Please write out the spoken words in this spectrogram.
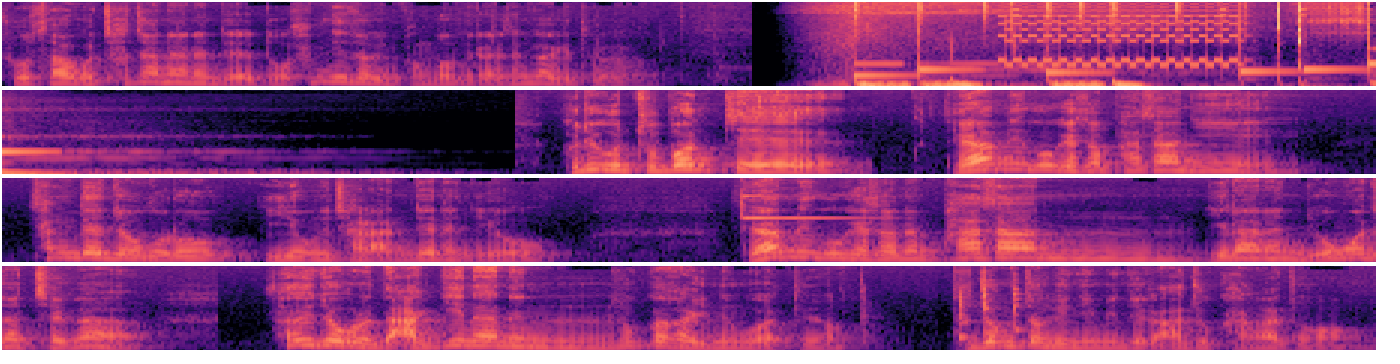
조사하고 찾아내는 데도 합리적인 방법이라는 생각이 들어요. 그리고 두 번째, 대한민국에서 파산이 상대적으로 이용이 잘 안 되는 이유. 대한민국에서는 파산이라는 용어 자체가 사회적으로 낙인하는 효과가 있는 것 같아요. 부정적인 이미지가 아주 강하죠.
